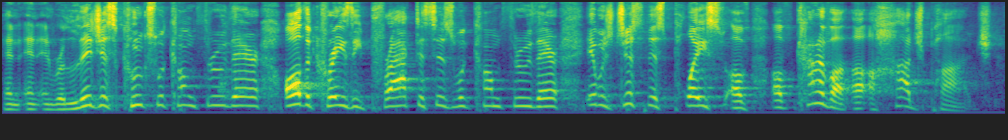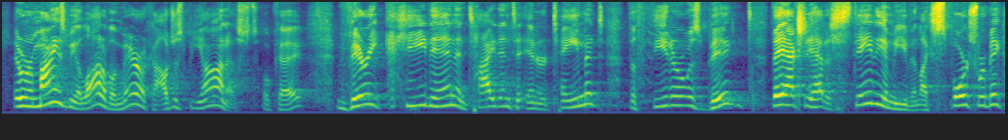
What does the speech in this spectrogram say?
and, and, and, religious kooks would come through there. All the crazy practices would come through there. It was just this place of, of kind of a, a, a hodgepodge. It reminds me a lot of America, I'll just be honest, okay? Very keyed in and tied into entertainment. The theater was big. They actually had a stadium, even, like sports were big.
